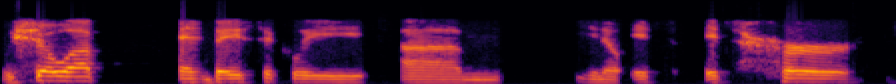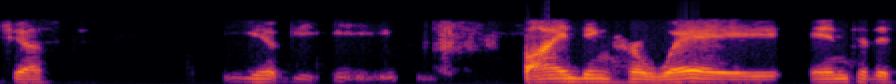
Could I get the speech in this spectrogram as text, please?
We show up, and basically, um, you know, it's it's her just you know finding her way into this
